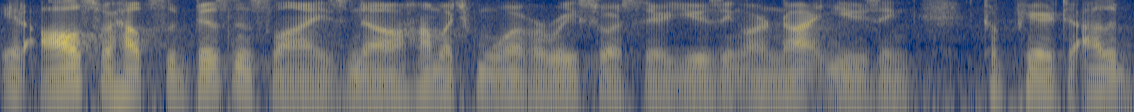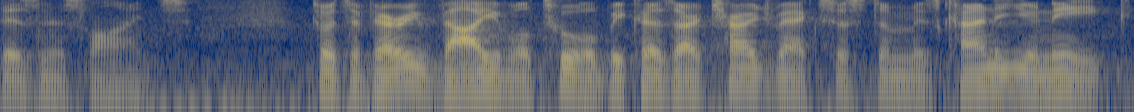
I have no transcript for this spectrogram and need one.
It also helps the business lines know how much more of a resource they're using or not using compared to other business lines. So it's a very valuable tool because our chargeback system is kind of unique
